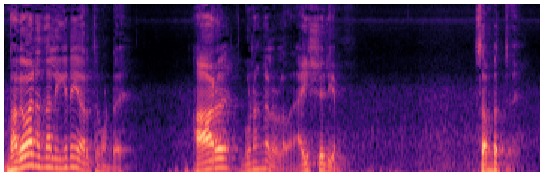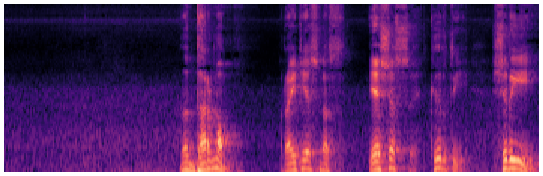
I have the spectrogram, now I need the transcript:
ഭഗവാൻ എന്നാൽ ഇങ്ങനെ അർത്ഥമുണ്ട്. ആറ് ഗുണങ്ങളുള്ളവൻ ഐശ്വര്യം സമ്പത്ത്. ധർമ്മം റൈറ്റിയസ്നസ് യശസ് കീർത്തി ശ്രീ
